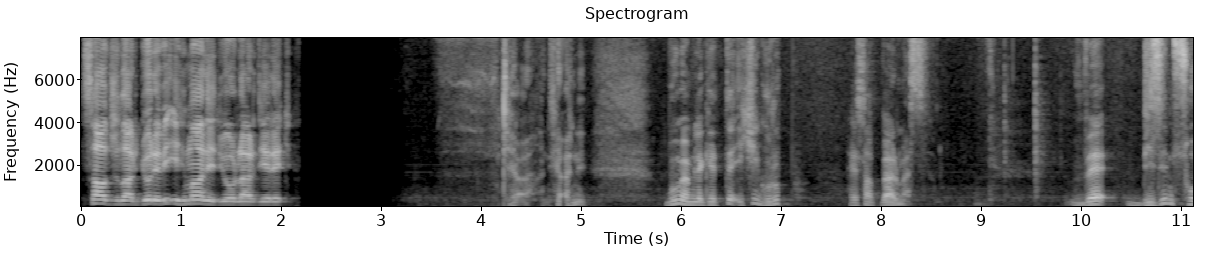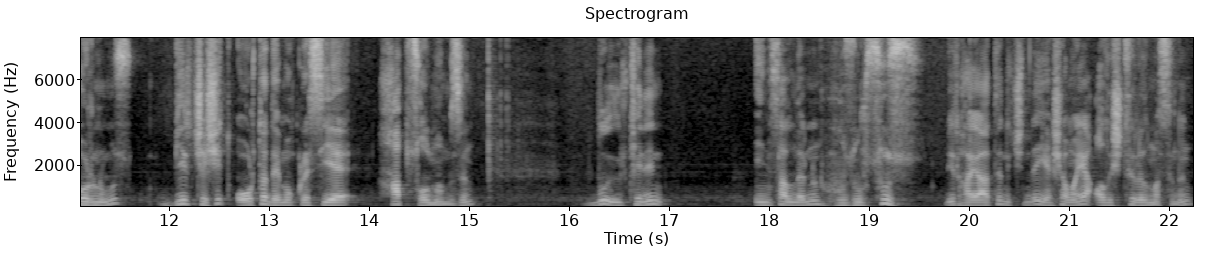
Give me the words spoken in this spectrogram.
Savcılar görevi ihmal ediyorlar diyerek. Ya yani bu memlekette iki grup hesap vermez. Ve bizim sorunumuz bir çeşit orta demokrasiye hapsolmamızın bu ülkenin insanların huzursuz bir hayatın içinde yaşamaya alıştırılmasının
